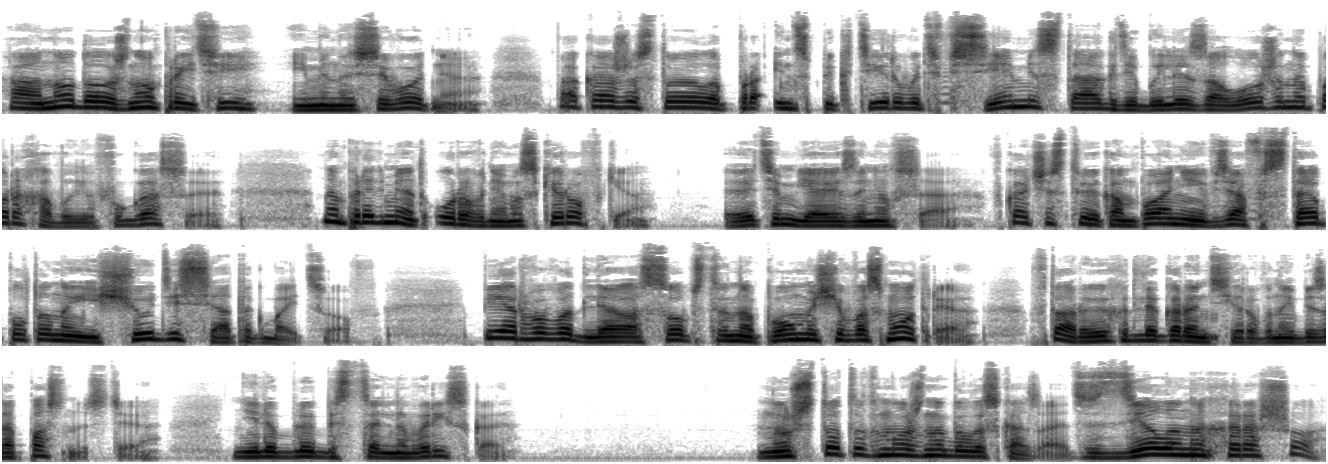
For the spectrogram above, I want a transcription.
А оно должно прийти именно сегодня. Пока же стоило проинспектировать все места, где были заложены пороховые фугасы. На предмет уровня маскировки. Этим я и занялся, качестве компании взяв Степлтона еще десяток бойцов. Первого для, собственно, помощи в осмотре, вторых для гарантированной безопасности. Не люблю бесцельного риска. Ну что тут можно было сказать? Сделано хорошо.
